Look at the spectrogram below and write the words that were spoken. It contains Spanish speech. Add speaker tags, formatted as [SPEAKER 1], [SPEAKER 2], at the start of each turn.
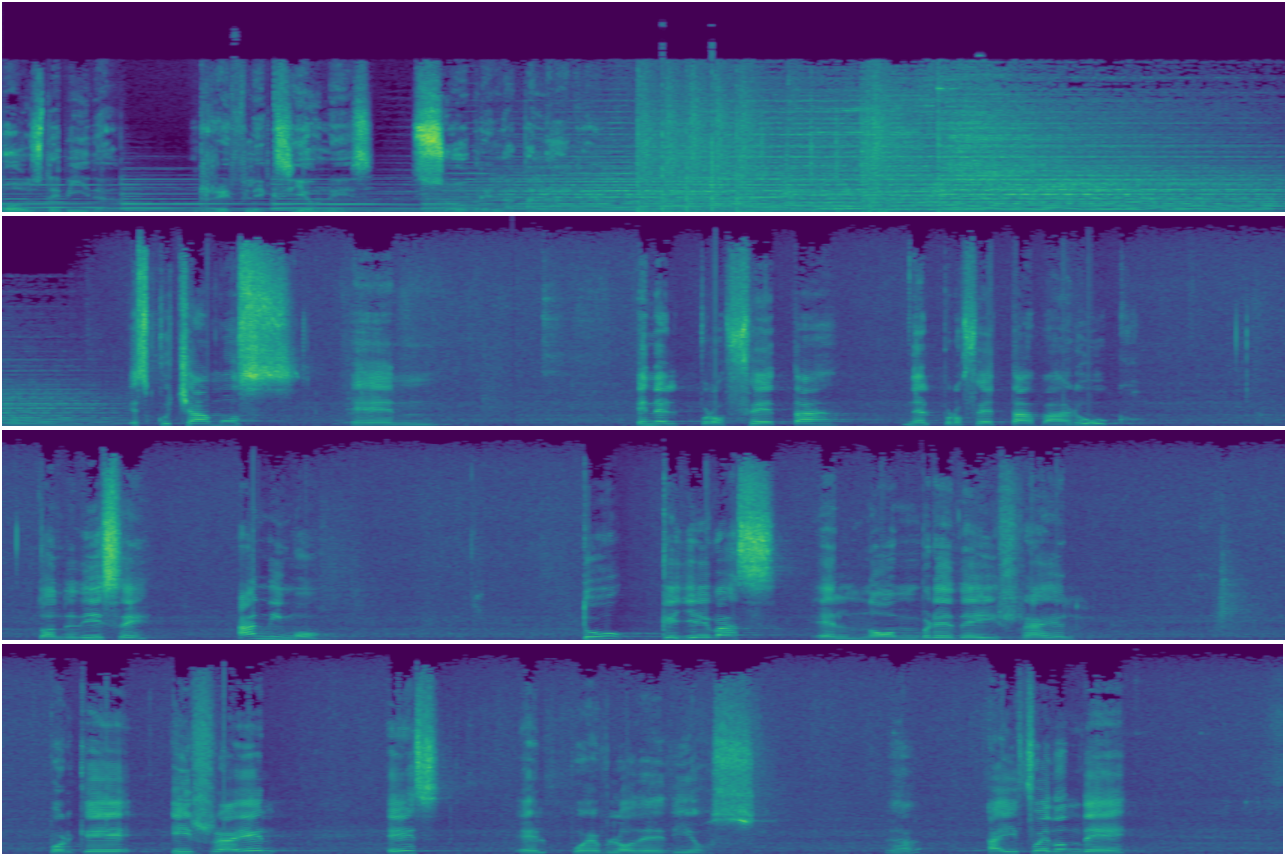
[SPEAKER 1] Voz de vida. Reflexiones sobre la palabra.
[SPEAKER 2] Escuchamos en, en el profeta, en el profeta Baruch, donde dice, ánimo, tú que llevas el nombre de Israel, porque Israel es el pueblo de Dios. Ahí fue donde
